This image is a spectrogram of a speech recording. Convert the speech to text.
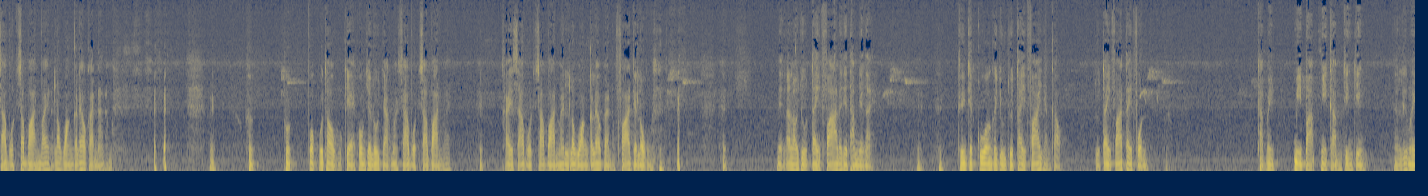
สาบทสาบานไว้นะระวังกันแล้วกันนะพวกผู้เฒ่าผู้แก่คงจะรู้จักมาสาบทสาบานไว้ ใครสาบทสาบานไว้ระวังกันแล้วกัน ฟ้าจะลง เนี่ยแล้วเราอยู่ใต้ฟ้าเราจะทำยังไง ถึงจะกลัวก็อยู่อยู่ใต้ฟ้าอย่างเก่า อยู่ใต้ฟ้าใต้ฝน ถ้าไม่มีบาปมีกรรมจริง ๆ หรือไม่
